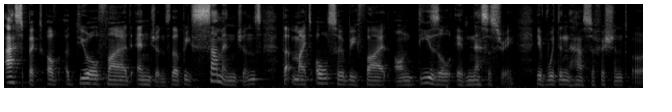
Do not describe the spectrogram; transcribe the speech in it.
aspect of dual fired engines. There'll be some engines that might also be fired on diesel if necessary, if we didn't have sufficient uh,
